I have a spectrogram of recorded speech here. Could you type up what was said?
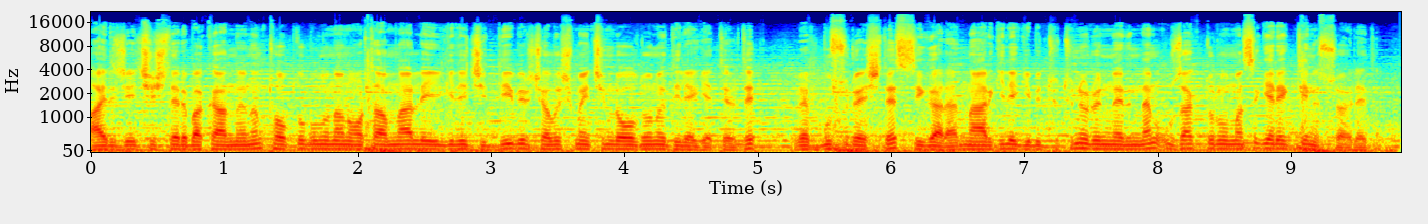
Ayrıca İçişleri Bakanlığı'nın toplu bulunan ortamlarla ilgili ciddi bir çalışma içinde olduğunu dile getirdi ve bu süreçte sigara, nargile gibi tütün ürünlerinden uzak durulması gerektiğini söyledi.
